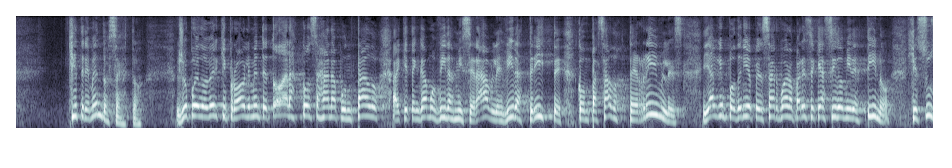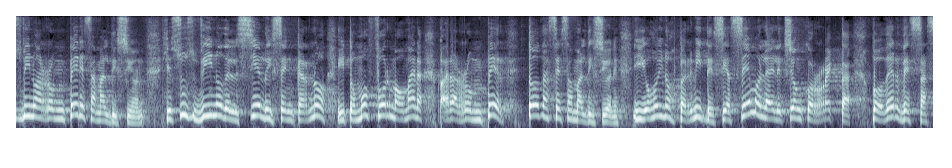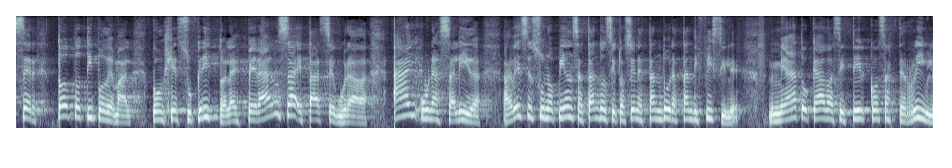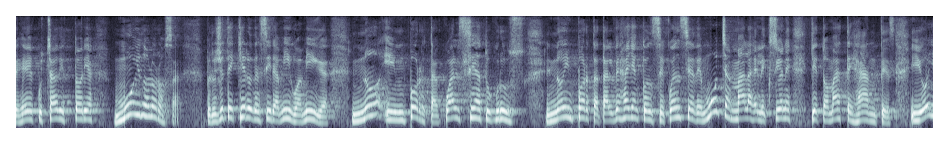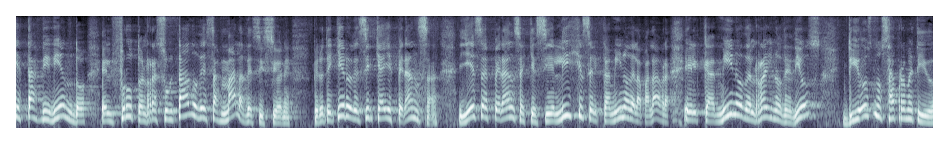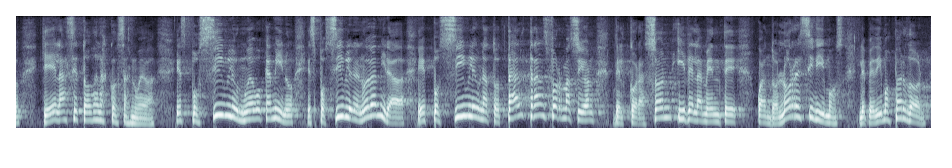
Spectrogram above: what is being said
Qué tremendo es esto. Yo puedo ver que probablemente todas las cosas han apuntado a que tengamos vidas miserables, vidas tristes, con pasados terribles. Y alguien podría pensar, bueno, parece que ha sido mi destino. Jesús vino a romper esa maldición. Jesús vino del cielo y se encarnó y tomó forma humana para romper todas esas maldiciones. Y hoy nos permite, si hacemos la elección correcta, poder deshacer todo tipo de mal. Con Jesucristo la esperanza está asegurada. Hay una salida. A veces uno piensa estando en situaciones tan duras, tan difíciles. Me ha tocado asistir cosas terribles. He escuchado historias muy dolorosas. Pero yo te quiero decir, amigo, amiga, no importa cuál sea tu cruz, no importa, tal vez hayan consecuencias de muchas malas elecciones que tomaste antes y hoy estás viviendo el fruto, el resultado de esas malas decisiones. Pero te quiero decir que hay esperanza y esa esperanza es que si eliges el camino de la palabra, el camino del reino de Dios, Dios nos ha prometido que Él hace todas las cosas nuevas. Es posible un nuevo camino, es posible una nueva mirada, es posible una total transformación del corazón y de la mente cuando lo recibimos, le pedimos perdón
